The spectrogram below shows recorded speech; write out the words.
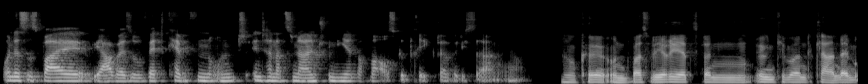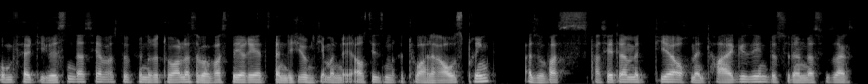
Und das ist bei, ja, bei so Wettkämpfen und internationalen Turnieren nochmal ausgeprägter, würde ich sagen, ja. Okay, und was wäre jetzt, wenn irgendjemand, klar, in deinem Umfeld, die wissen das ja, was du für ein Ritual hast, aber was wäre jetzt, wenn dich irgendjemand aus diesem Ritual rausbringt? Also was passiert dann mit dir auch mental gesehen? Bist du dann, dass du sagst,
